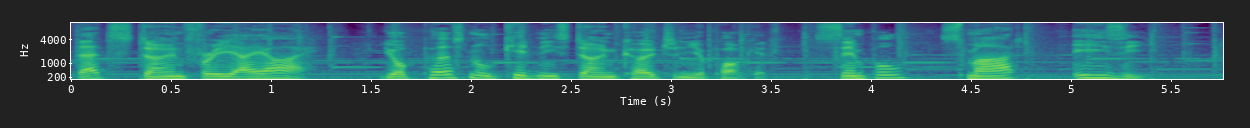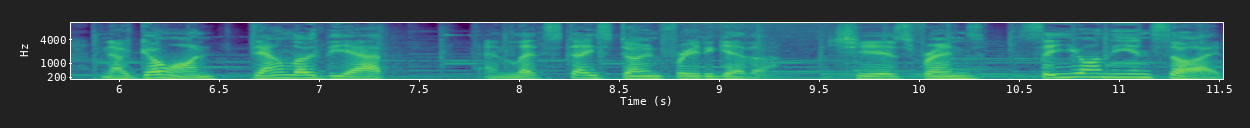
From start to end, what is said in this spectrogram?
that's Stone Free AI, your personal kidney stone coach in your pocket. Simple, smart, easy. Now go on, download the app, and let's stay stone free together. Cheers, friends. See you on the inside.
